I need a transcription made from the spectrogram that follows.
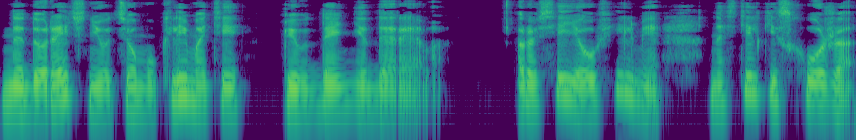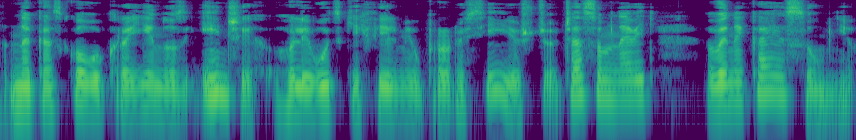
недоречні у цьому кліматі південні дерева. Росія у фільмі настільки схожа на казкову країну з інших голівудських фільмів про Росію, що часом навіть виникає сумнів.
